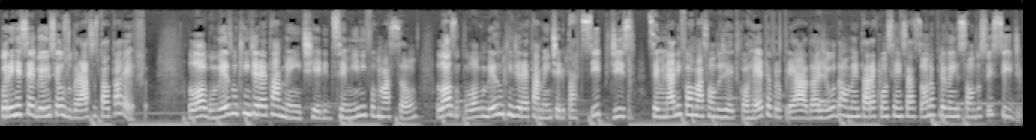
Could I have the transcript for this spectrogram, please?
porém recebeu em seus braços tal tarefa. Logo, mesmo que indiretamente ele dissemine informação, logo, logo mesmo que indiretamente ele participe disso, disseminar informação do jeito correto e apropriado ajuda a aumentar a conscienciação na prevenção do suicídio.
